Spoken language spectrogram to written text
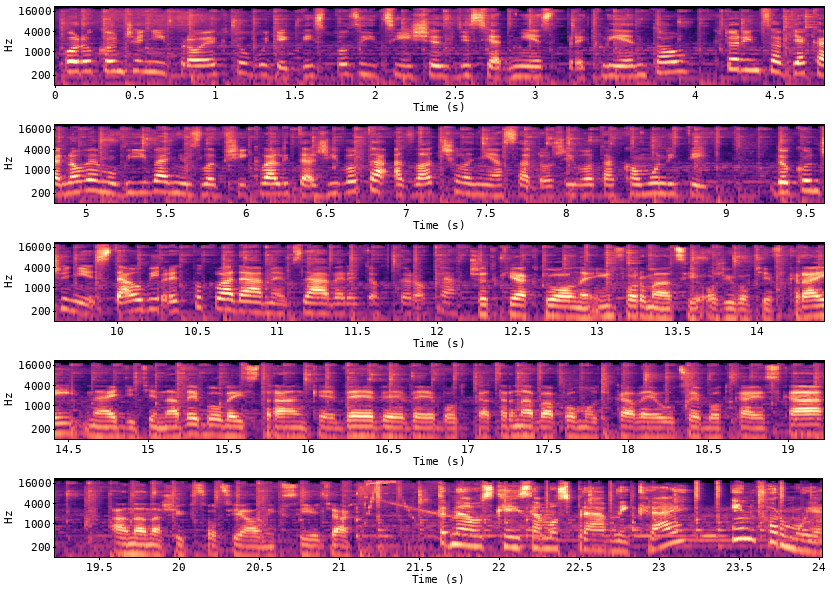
Po dokončení projektu bude k dispozícii 60 miest pre klientov, ktorým sa vďaka novému bývaniu zlepší kvalita života a začlenia sa do života komunity. Dokončenie stavby predpokladáme v závere tohto roka. Všetky aktuálne informácie o živote v kraji nájdete na webovej stránke www.trnava.vuc.sk a na našich sociálnych sieťach. Trnavský samozprávny kraj informuje.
